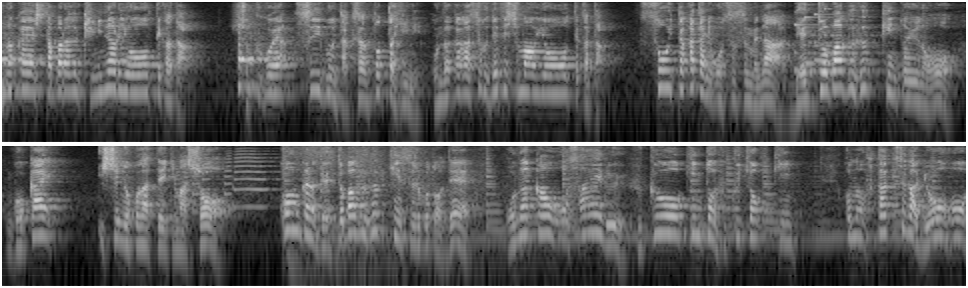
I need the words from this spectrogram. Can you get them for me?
お腹や下腹が気になるよって方。食後や水分たくさん取った日にお腹がすぐ出てしまうよって方。そういった方におすすめなデッドバグ腹筋というのを5回一緒に行っていきましょう。今回のデッドバグ腹筋することでお腹を抑える腹横筋と腹直筋。この2つが両方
